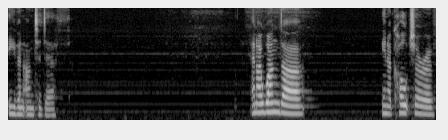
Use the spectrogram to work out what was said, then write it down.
even unto death. And I wonder, in a culture of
